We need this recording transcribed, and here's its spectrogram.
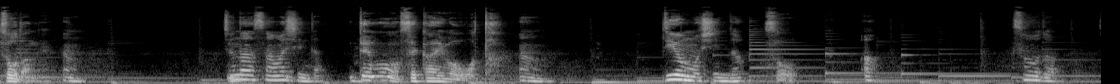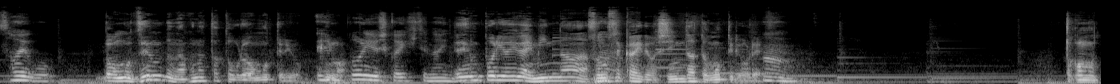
そうだね。うん。ジョナサンは死んだ。でも、世界は終わった。うん。ディオも死んだ。そう。あ、そうだ。最後。だからもう全部なくなったと俺は思ってるよ。エン今。ポリオしか生きてないんだ。エンポリオ以外みんな、その世界では死んだと思ってるよ、俺。うん。だからもう、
